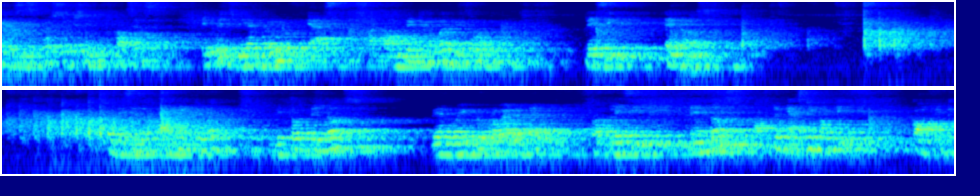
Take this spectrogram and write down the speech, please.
This is post tensioning process in which we are going to cast a concrete member before placing tendons. So this is a concrete member without tendons. We are going to provide a bed for placing tendons after casting of the concrete.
